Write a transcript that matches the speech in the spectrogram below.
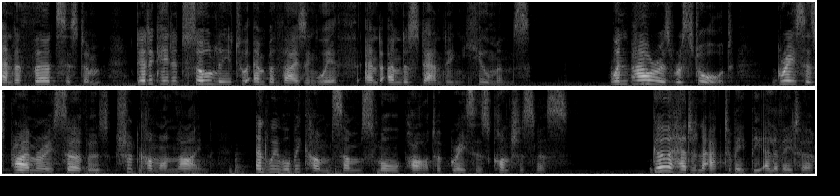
and a third system dedicated solely to empathizing with and understanding humans. When power is restored, Grace's primary servers should come online, and we will become some small part of Grace's consciousness. Go ahead and activate the elevator.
